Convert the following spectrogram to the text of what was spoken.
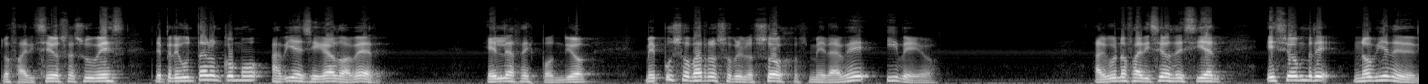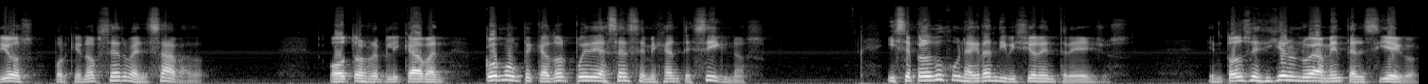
Los fariseos a su vez le preguntaron cómo había llegado a ver. Él les respondió, me puso barro sobre los ojos, me lavé y veo. Algunos fariseos decían, ese hombre no viene de Dios porque no observa el sábado. Otros replicaban, ¿cómo un pecador puede hacer semejantes signos? Y se produjo una gran división entre ellos. Entonces dijeron nuevamente al ciego,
